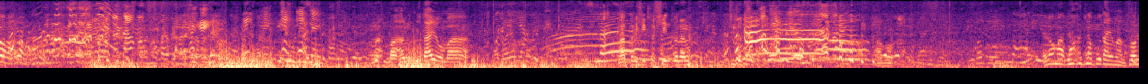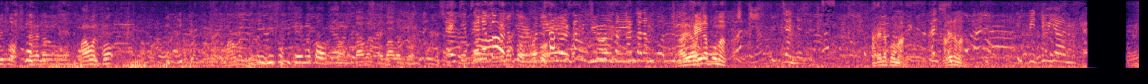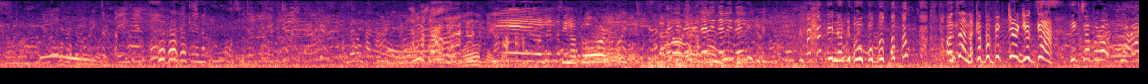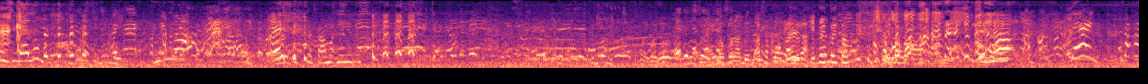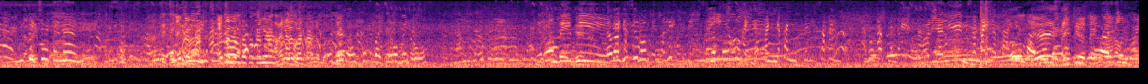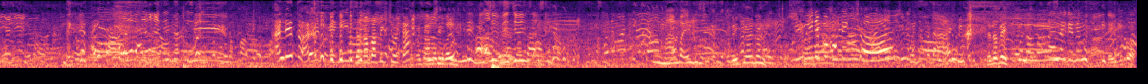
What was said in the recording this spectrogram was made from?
Ma, maano po tayo, ma... Ma 30% na lang. Ako. Hello ma'am, lakad lang po tayo ma'am. Sorry po. Talagang bawal po. Bawal po. Hindi po kasi motor. Bawal po, bawal po. Senator! Salamat po. Opo. Isang isang kanda lang po. Kayo na po ma'am. Yan, yan. Akin na po ma'am. Akin na ma'am. Video yan. Okay. Senator. Dali, dali, dali. Tinudong mo. Unsa, nakapapicture gyud ka. Picture bro. Naan si Lalong. Ay. Kasama na yun. Ito natin. Asa po ang camera? Ito, ito, ito. Hello? Deng! Asa ka na? Picture to lang. Ito, ito. Ito, ito, ito, kamera. Akin na boss. Akin na boss. Ang baby. Tawagan si Robin. Hali. Sa iyo. Kanya tayo. Sabay. Na na tayo. Yes, thank you, thank you. Andito ako. Nakapapicture ka? Kasama po kayo? Video, video. Mahaba yung video. Thank you, Idol. Pwede po ka-picture. Pwede pa daan. Hello, Be. Talaga naman. Ah, thank you po.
